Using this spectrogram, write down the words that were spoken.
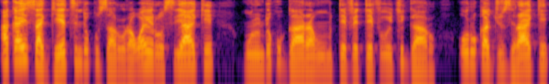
Akaisa getsi ndokuzarura wairosi yake munhu ndokugara mumutefetefe wechigaro oruka juzi rake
